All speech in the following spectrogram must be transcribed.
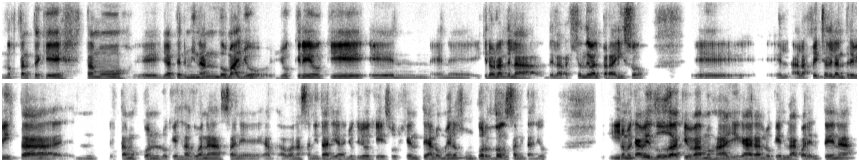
No obstante que estamos eh, ya terminando mayo, yo creo que, eh, y quiero hablar de la, de la, región de Valparaíso, eh, a la fecha de la entrevista estamos con lo que es la aduana, aduana sanitaria, yo creo que es urgente a lo menos un cordón sanitario, y no me cabe duda que vamos a llegar a lo que es la cuarentena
